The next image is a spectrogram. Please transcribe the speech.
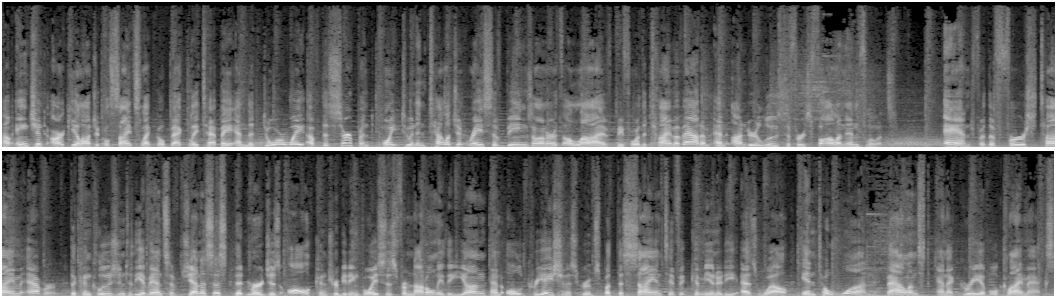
how ancient archaeological sites like Gobekli Tepe and the doorway of the serpent point to an intelligent race of beings on Earth alive before the time of Adam and under Lucifer's fallen influence and for the first time ever, the conclusion to the events of Genesis that merges all contributing voices from not only the young and old creationist groups, but the scientific community as well into one balanced and agreeable climax.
